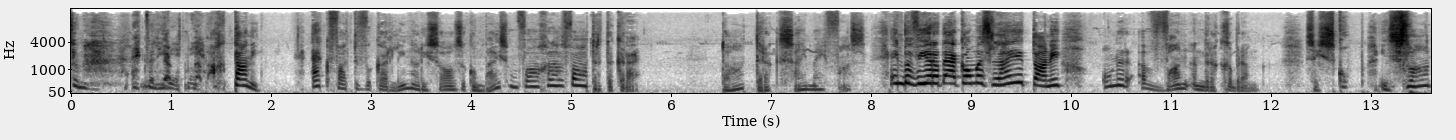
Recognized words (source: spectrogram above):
Toe maar, ek wil nie weet nie. Ag tannie, ek vat toe vir Karline na die saal se kombuis om vir haar glas water te kry. Daar druk sy my vas en beweer dat ek hom mislei het tannie onder 'n wanindruk gebring. Sy skop en slaan,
